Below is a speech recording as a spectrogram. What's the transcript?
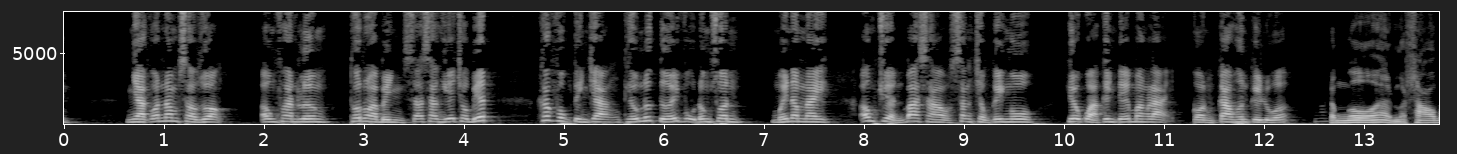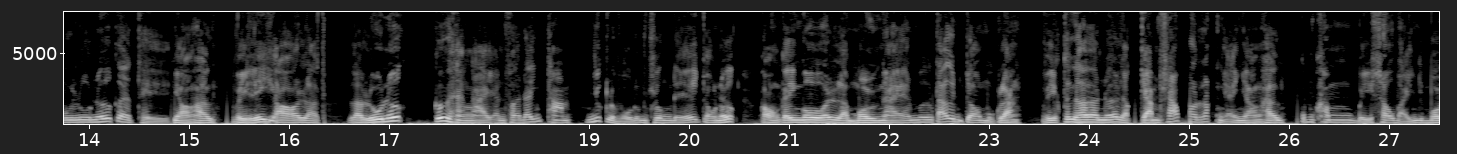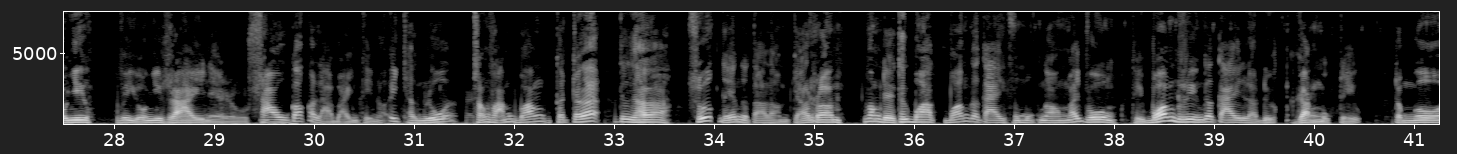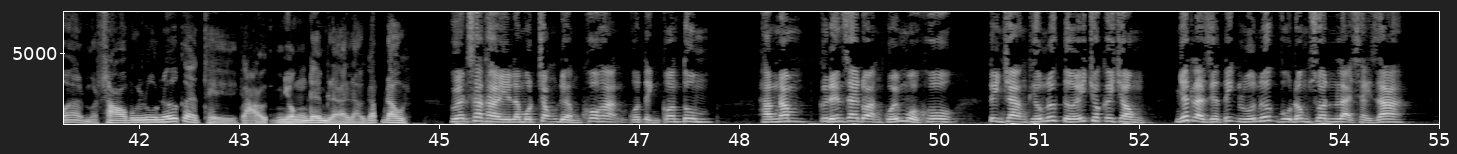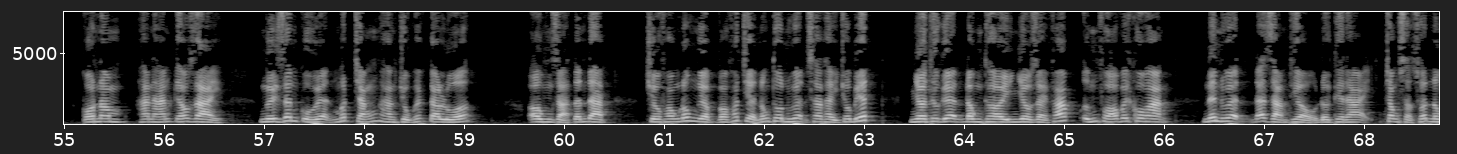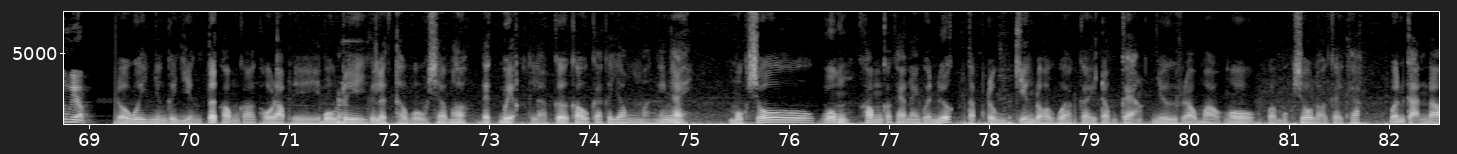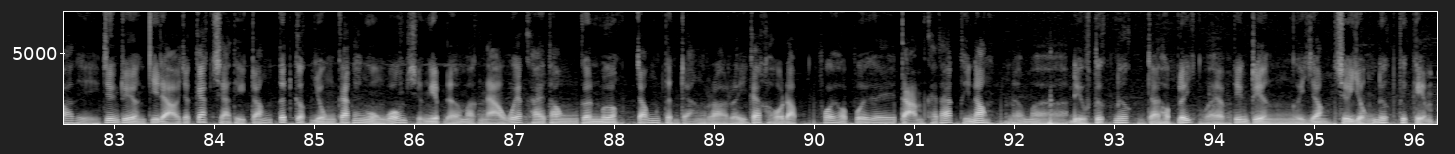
Nhà có 5 xào ruộng, ông Phan Lương, thôn Hòa Bình, xã Sa Nghĩa cho biết, khắc phục tình trạng thiếu nước tưới vụ đông xuân, mấy năm nay ông chuyển 3 xào sang trồng cây ngô, hiệu quả kinh tế mang lại còn cao hơn cây lúa. Trồng ngô mà so với lúa nước thì nhòn hơn vì lý do là là lúa nước cứ hàng ngày anh phải đến thăm, nhất là vụ đông xuân để cho nước. Còn cây ngô là 10 ngày anh mới tới anh cho một lần. Việc thứ hai nữa là chăm sóc nó rất nhẹ nhàng hơn, cũng không bị sâu bệnh bao nhiêu. Ví dụ như rài này rồi sau có cái loại bệnh thì nó ít hơn lúa. Sản phẩm bán cái trớ. Thứ hai suốt để người ta làm chả rơm. Vấn đề thứ ba bón cái cây một ngàn mấy vuông thì bón riêng cái cây là được gần một triệu. Trồng ngô mà so với lúa nước thì lợi nhuận đem lại là gấp đôi. Huyện Sa Thầy là một trọng điểm khô hạn của tỉnh Con Tum. Hàng năm cứ đến giai đoạn cuối mùa khô, tình trạng thiếu nước tưới cho cây trồng, nhất là diện tích lúa nước vụ đông xuân lại xảy ra. Có năm hạn hán kéo dài, người dân của huyện mất trắng hàng chục hecta lúa. Ông Giả Tấn Đạt, trưởng phòng nông nghiệp và phát triển nông thôn huyện Sa Thầy cho biết, nhờ thực hiện đồng thời nhiều giải pháp ứng phó với khô hạn, nên huyện đã giảm thiểu được thiệt hại trong sản xuất nông nghiệp. Đối với những cái diện tích không có hồ đập thì bố trí cái lịch thời vụ sớm hơn, đặc biệt là cơ cấu các cái giống mà ngắn ngày. Một số vùng không có khả năng về nước tập trung chuyển đổi qua cây trồng cạn như rau màu, ngô và một số loại cây khác. Bên cạnh đó thì tuyên truyền chỉ đạo cho các xã thị trấn tích cực dùng các cái nguồn vốn sự nghiệp để mà nạo quét khai thông kênh mương, chống tình trạng rò rỉ các hồ đập, phối hợp với cái trạm khai thác thủy nông để mà điều tiết nước cho hợp lý và tuyên truyền người dân sử dụng nước tiết kiệm.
